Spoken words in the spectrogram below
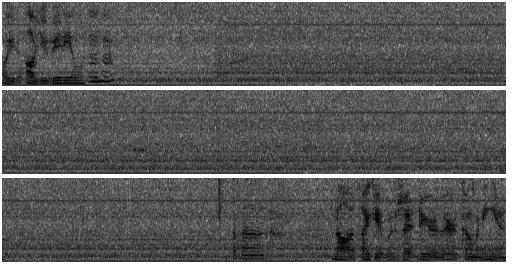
Wait, oh, you videoing? Mm-hmm. No, I think it was that deer there coming in.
